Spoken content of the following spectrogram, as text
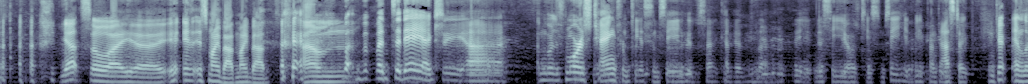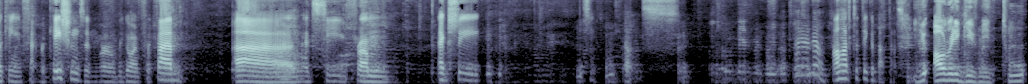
yeah. So I. Uh, it, it's my bad. My bad. Um, but, but, but today, actually, uh, with Morris Chang from TSMC, who's uh, kind of the, the, the CEO of TSMC. He'd be fantastic. Okay. And looking at fabrications and where are we going for fab. Uh, let's see, from actually, let's see? I don't know. I'll have to think about that. you already give me two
